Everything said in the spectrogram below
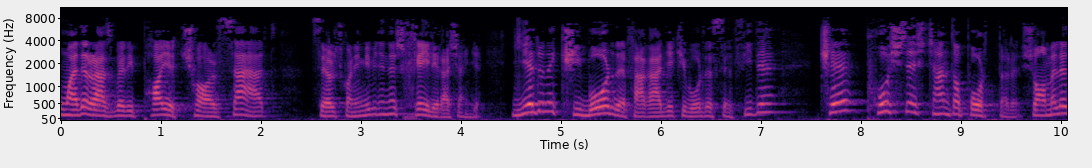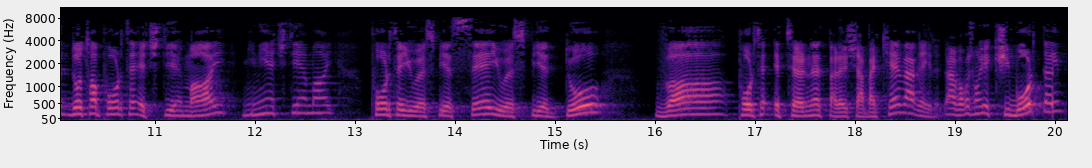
اومده Raspberry Pi 400 search کنیم میبینینش خیلی قشنگه. یه دونه کیبورد فقط یه کیبورد سفیده که پشتش چند تا پورت داره. شامل دو تا پورت HDMI mini HDMI پورت USB 3 USB 2 و پورت Ethernet برای شبکه و غیره. در واقع شما یه کیبورد دارین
